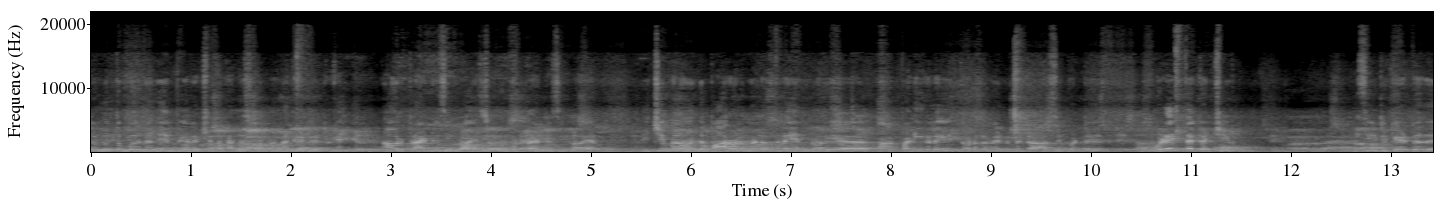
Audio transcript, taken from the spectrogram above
தொண்ணூத்தொம்பதுலேருந்து எம்பி எலெக்ஷனில் கண்டஸ்ட் நான் கேட்டுருக்கேன் நான் ஒரு practising lawyer supreme court practising lawyer நிச்சயமாக வந்து பாராளுமன்றத்தில் என்னுடைய ப பணிகளை தொடர வேண்டும் என்று ஆசைப்பட்டு உழைத்த கட்சி கேட்டது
